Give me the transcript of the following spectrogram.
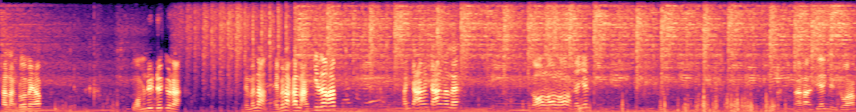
คันหลังหลังโดนไหมครับ หัวมันดึกๆอยู่น่ะ เห็นมันน่ะ เห็นมันน่ะคันหลังกินแล้วครับคันกลางคันกลางนั่นแหละ รอรอรอใจเย็นนะครับเสียอีกหนึ่งตัวครับ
